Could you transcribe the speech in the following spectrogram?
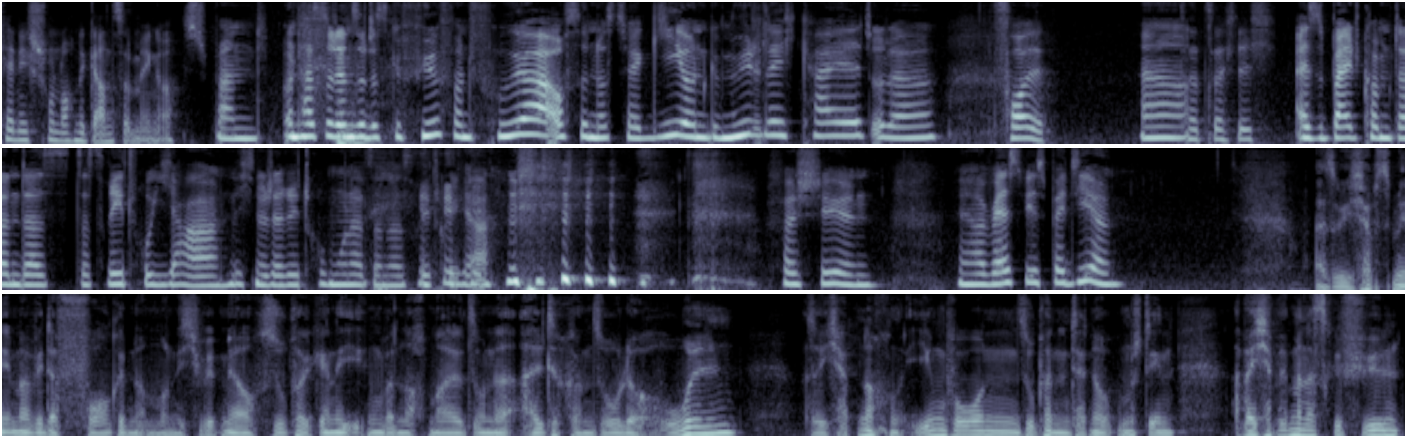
kenne ich schon noch eine ganze Menge. Spannend. Und hast du denn so das Gefühl von früher, auch so Nostalgie und Gemütlichkeit oder? Voll. Ah, Tatsächlich. also bald kommt dann das, das Retro-Jahr. Nicht nur der Retro-Monat, sondern das Retro-Jahr. Voll schön. Ja, wer ist wie ist bei dir? Also ich habe es mir immer wieder vorgenommen und ich würde mir auch super gerne irgendwann nochmal so eine alte Konsole holen. Also ich habe noch irgendwo ein Super Nintendo rumstehen, aber ich habe immer das Gefühl,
